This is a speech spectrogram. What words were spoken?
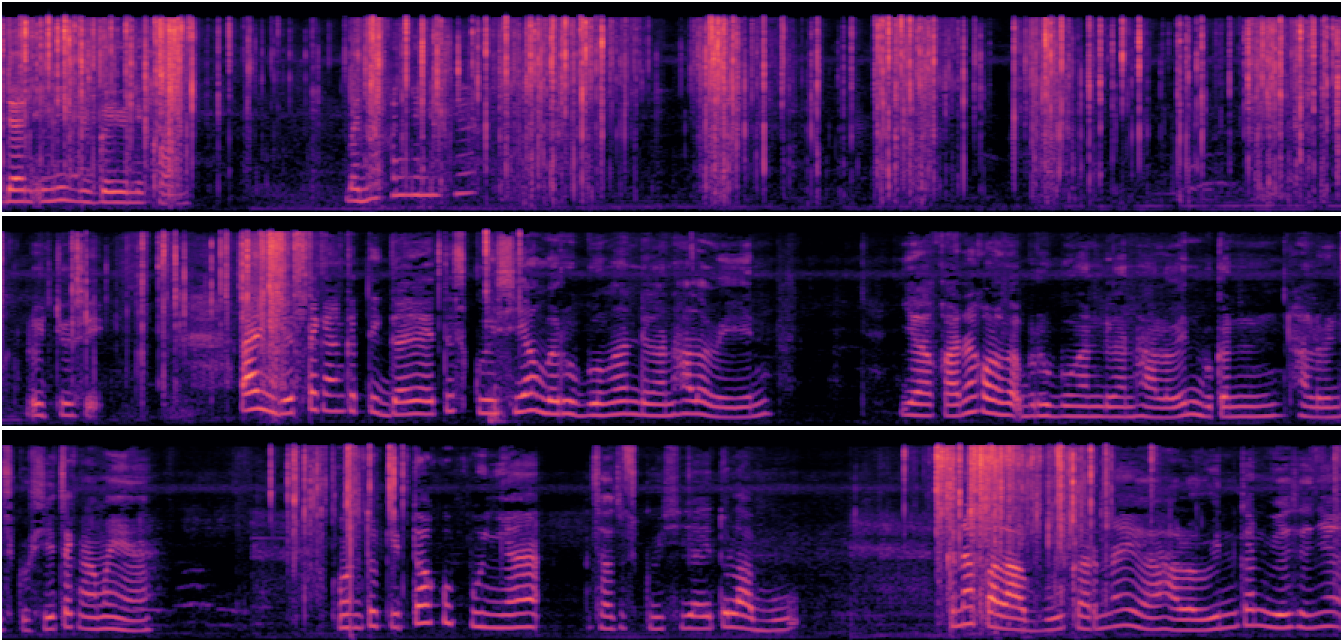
Dan ini juga unicorn. Banyak kan jenisnya lucu sih. Lanjut tag yang ketiga yaitu squishy yang berhubungan dengan Halloween. Ya karena kalau nggak berhubungan dengan Halloween bukan Halloween squishy tag namanya untuk itu aku punya satu squishy yaitu labu. Kenapa labu? Karena ya Halloween kan biasanya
